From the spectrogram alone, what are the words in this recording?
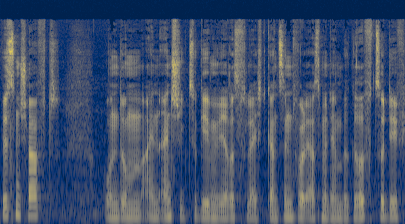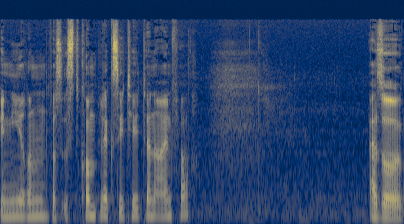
Wissenschaft. Und um einen Einstieg zu geben, wäre es vielleicht ganz sinnvoll, erstmal den Begriff zu definieren. Was ist Komplexität denn einfach? Also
